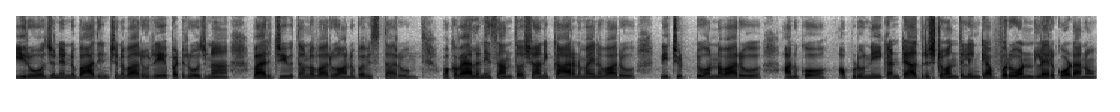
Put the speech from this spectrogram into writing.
ఈరోజు నిన్ను బాధించిన వారు రేపటి రోజున వారి జీవితంలో వారు అనుభవిస్తారు. ఒకవేళ నీ సంతోషానికి కారణమైన వారు నీ చుట్టూ ఉన్నవారు అనుకో అప్పుడు నీకంటే అదృష్టవంతులు ఇంకెవ్వరూ ఉండలేరు కూడాను.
